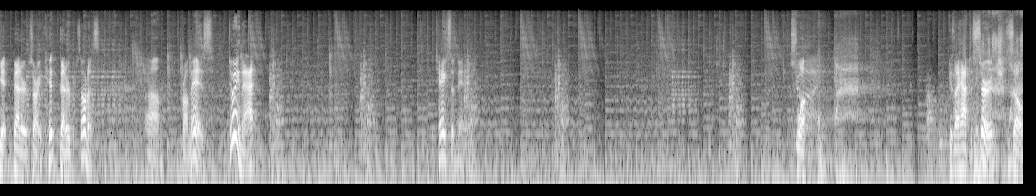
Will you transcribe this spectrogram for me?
Get better, sorry, get better personas. Um, problem is, doing that takes a minute. Slow. Because I have to search, so...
